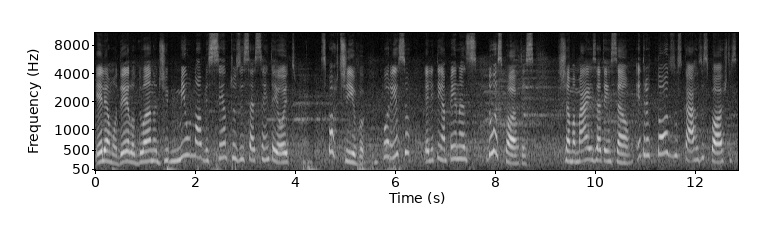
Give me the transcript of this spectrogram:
Ele é modelo do ano de 1968, esportivo. Por isso, ele tem apenas duas portas. Chama mais atenção entre todos os carros expostos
